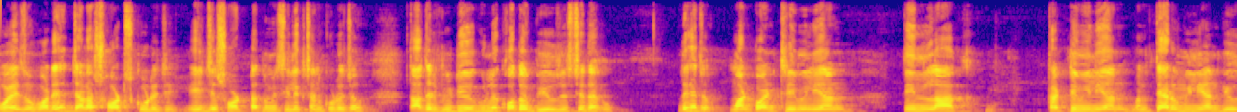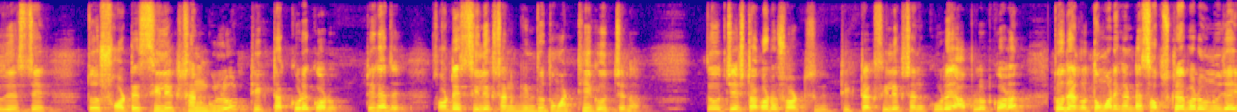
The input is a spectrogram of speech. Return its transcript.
ভয়েস ওভারে যারা শর্টস করেছে, এই যে শর্টটা তুমি সিলেকশন করেছ, তাদের ভিডিওগুলো কত ভিউজ এসছে দেখো। দেখেছ? ওয়ান পয়েন্ট থ্রি মিলিয়ন তিন লাখ থার্টি মিলিয়ন মানে তেরো মিলিয়ন ভিউজ এসছে। তো শর্টের সিলেকশানগুলো ঠিকঠাক করে করো, ঠিক আছে? শর্টের সিলেকশান কিন্তু তোমার ঠিক হচ্ছে না। তো চেষ্টা করো শর্ট ঠিকঠাক সিলেকশন করে আপলোড করার। তো দেখো, তোমার এখানটা সাবস্ক্রাইবার অনুযায়ী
